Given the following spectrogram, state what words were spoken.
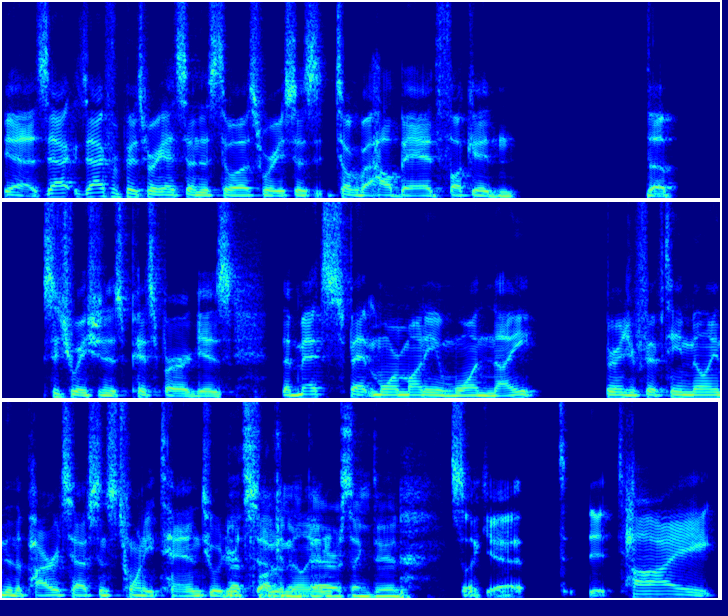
Yeah, Zach Zach from Pittsburgh had sent this to us where he says talk about how bad fucking the situation is. Pittsburgh is the Mets spent more money in one night, three hundred fifteen million, than the Pirates have since 2010, two hundred That's seven fucking million. embarrassing, dude. It's like, yeah, t- it, tie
